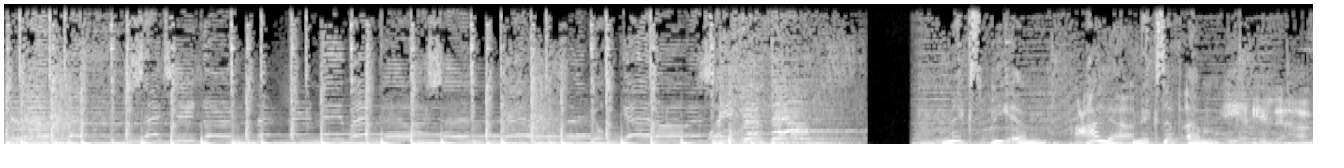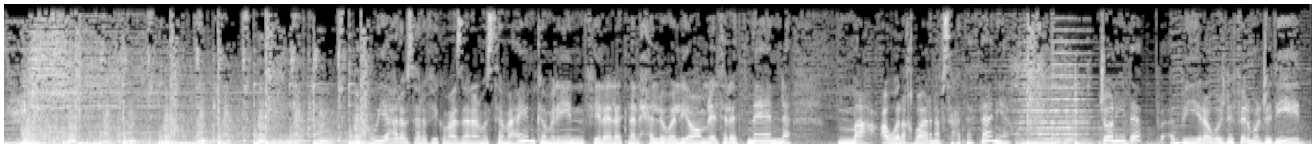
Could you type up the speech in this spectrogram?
Mix PM على Mix FM. هي كلها في ويا هلا وسهلا فيكم أعزائنا المستمعين مكملين في ليلتنا الحلوة اليوم ليلة الاثنين مع أول أخبار في ساعتنا الثانية. جوني ديب بيروج لفيلمه الجديد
